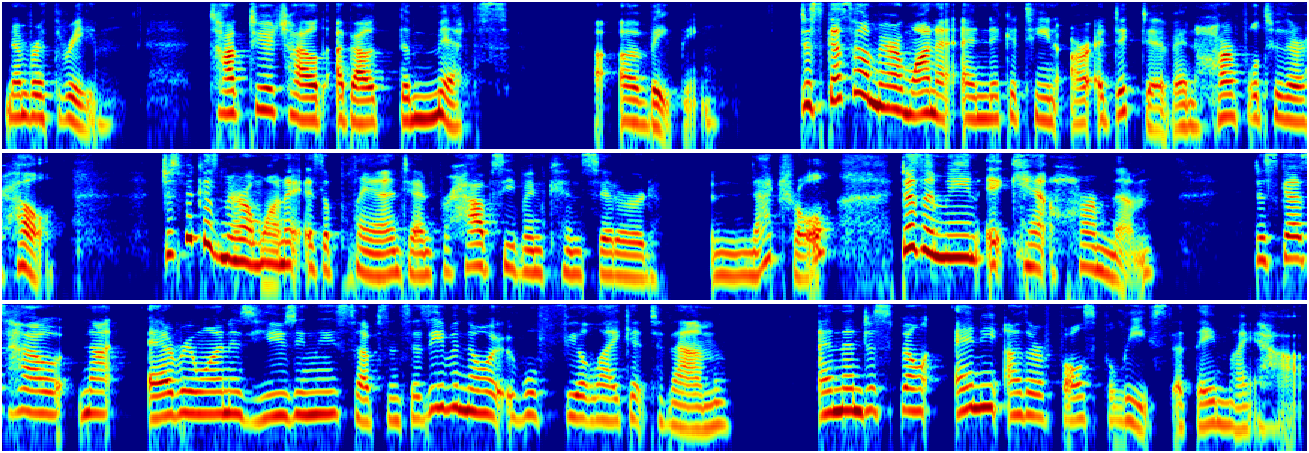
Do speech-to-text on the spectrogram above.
Number three, Talk to your child about the myths of vaping. Discuss how marijuana and nicotine are addictive and harmful to their health. Just because marijuana is a plant and perhaps even considered natural doesn't mean it can't harm them. Discuss how not everyone is using these substances, even though it will feel like it to them, and then dispel any other false beliefs that they might have.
